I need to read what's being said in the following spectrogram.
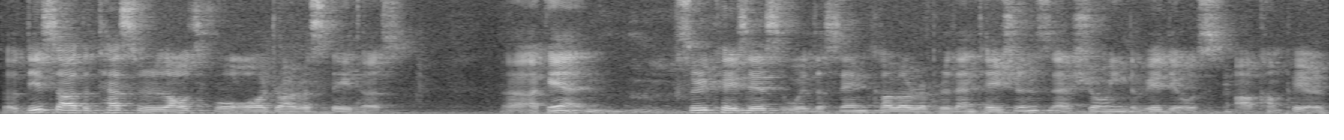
So these are the test results for all driver status. Uh, again, three cases with the same color representations as shown in the videos are compared.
